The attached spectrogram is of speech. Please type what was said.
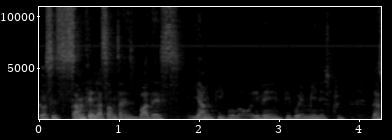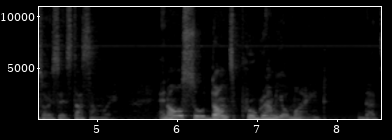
because it's something that sometimes bothers young people or even people in ministry. That's why I say start somewhere. And also, don't program your mind that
